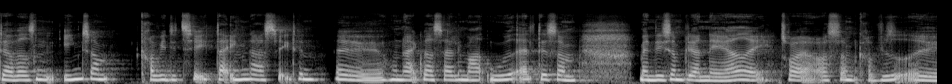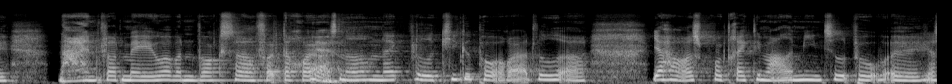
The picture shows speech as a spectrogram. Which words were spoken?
der har været sådan en ensom graviditet. Der er ingen, der har set hende. Øh, hun har ikke været særlig meget ude. Alt det, som man ligesom bliver næret af, tror jeg, også som gravid. Øh, nej, en flot mave, hvor den vokser, og folk, der rører ja. og sådan noget. Hun er ikke blevet kigget på og rørt ved, og jeg har også brugt rigtig meget af min tid på, øh, jeg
